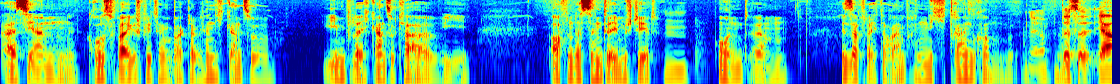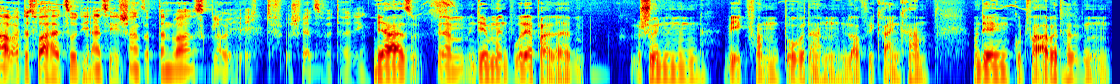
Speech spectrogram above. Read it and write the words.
als sie an Groß vorbeigespielt haben, war glaube ich noch nicht ganz so, ihm vielleicht ganz so klar, wie offen das hinter ihm steht. Hm. Und ähm, ist er vielleicht auch einfach nicht drangekommen. Ja, das, äh, ja, aber das war halt so die einzige Chance. Ab dann war es, glaube ich, echt schwer zu verteidigen. Ja, also ähm, in dem Moment, wo der Ball ähm, schön in den Weg von Dovedan in den Laufweg reinkam und der ihn gut verarbeitet hat, und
